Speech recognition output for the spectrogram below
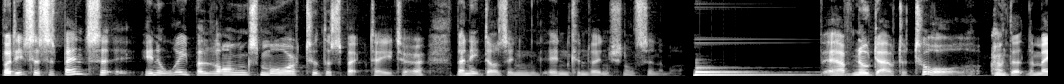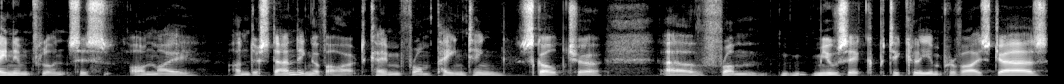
But it's a suspense that, in a way, belongs more to the spectator than it does in, in conventional cinema. I have no doubt at all that the main influences on my understanding of art came from painting, sculpture, uh, from music, particularly improvised jazz,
